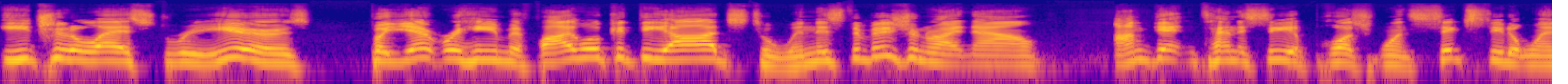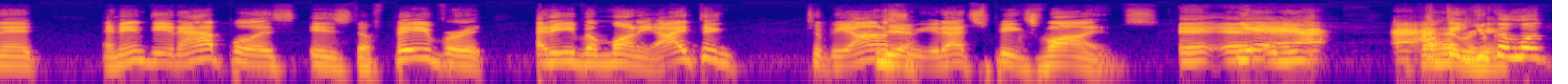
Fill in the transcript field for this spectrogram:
each of the last three years. But yet, Raheem, if I look at the odds to win this division right now, I'm getting Tennessee at plus 160 to win it and Indianapolis is the favorite at even money. I think, to be honest yeah. with you, that speaks volumes. And, and, yeah, and you, I, I think you can look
